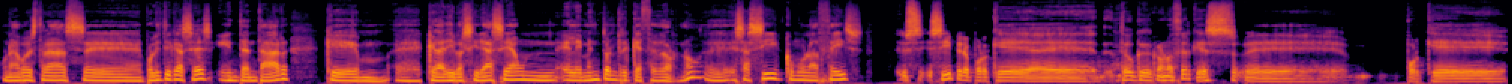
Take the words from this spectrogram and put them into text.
una de vuestras eh, políticas es intentar que, mm, eh, que, la diversidad sea un elemento enriquecedor, ¿no? Eh, ¿Es así como lo hacéis? Sí, pero porque tengo que reconocer que es porque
